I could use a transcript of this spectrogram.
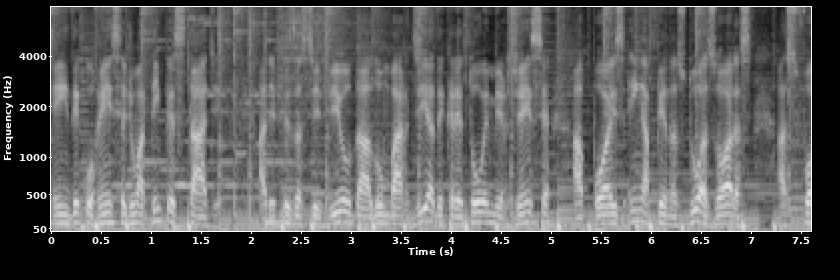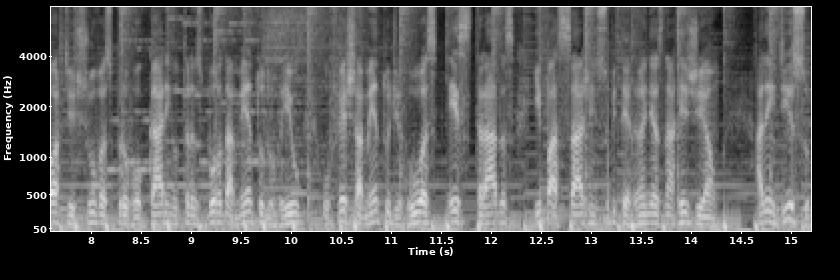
em decorrência de uma tempestade. A Defesa Civil da Lombardia decretou emergência após, em apenas duas horas, as fortes chuvas provocarem o transbordamento do rio, o fechamento de ruas, estradas e passagens subterrâneas na região. Além disso,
